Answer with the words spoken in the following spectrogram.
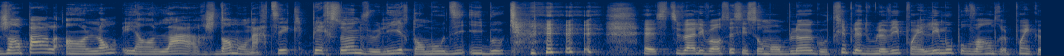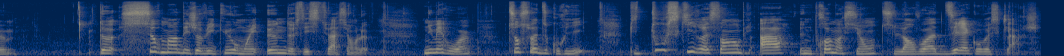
J'en parle en long et en large dans mon article. Personne veut lire ton maudit e-book. Euh, si tu veux aller voir ça, c'est sur mon blog au www.lesmotspourvendre.com. T'as sûrement déjà vécu au moins une de ces situations-là. Numéro 1, tu reçois du courrier, puis tout ce qui ressemble à une promotion, tu l'envoies direct au recyclage.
